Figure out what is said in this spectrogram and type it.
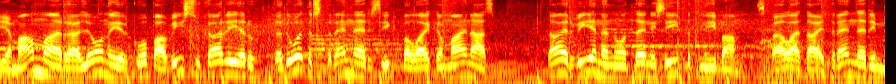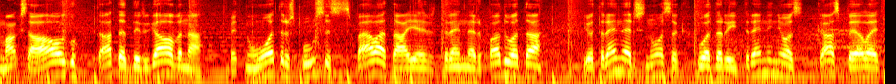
Ja mamma ar Aļonu ir kopā visu karjeru, tad otrs treneris ik pa laikam mainās. Tā ir viena no tenisa īpatnībām. Spēlētāji trenerim maksā algu, tā tad ir galvenā, bet no otras puses spēlētāja ir trenera padotā, jo treneris nosaka, ko darīt treniņos, kā spēlēt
